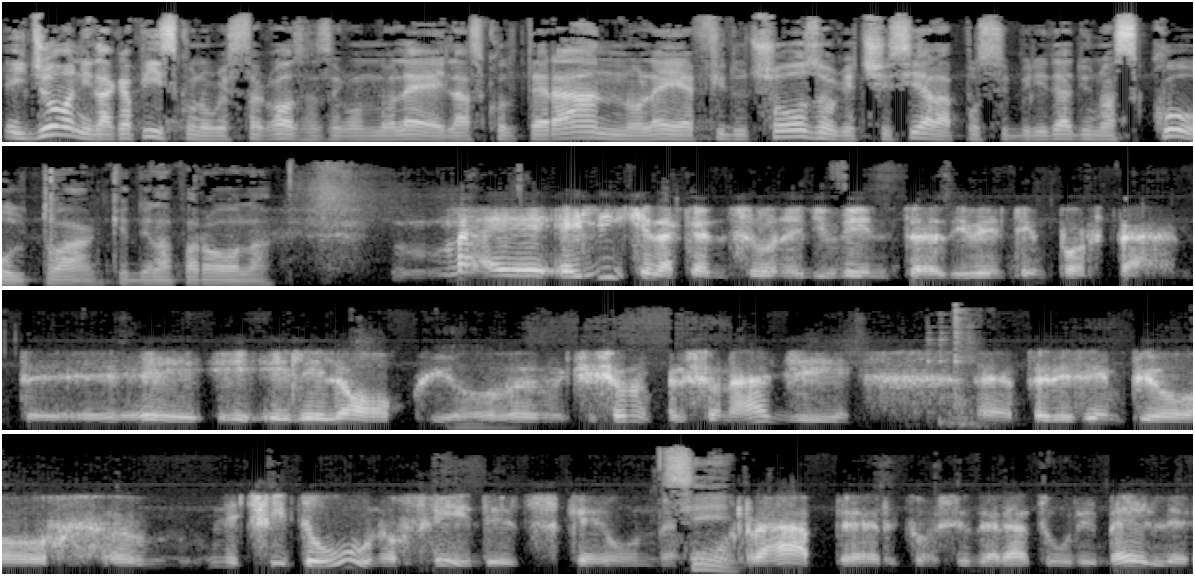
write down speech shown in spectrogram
E i giovani la capiscono questa cosa, secondo lei? L'ascolteranno? Lei è fiducioso che ci sia la possibilità di un ascolto anche della parola? Ma è è, è, lì che la canzone diventa, diventa importante, e, e, e, l'eloquio. Ci sono personaggi, eh, per esempio, ne cito uno, Fedez, che è un, sì. un rapper considerato un ribelle,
